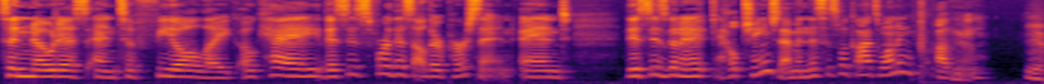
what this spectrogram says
to notice and to feel like, okay, this is for this other person and this is going to help change them and this is what God's wanting of me. Yeah.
